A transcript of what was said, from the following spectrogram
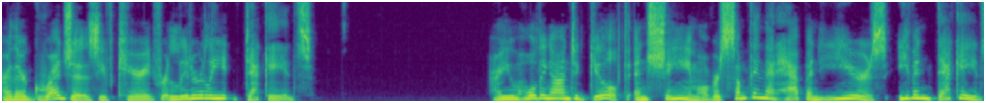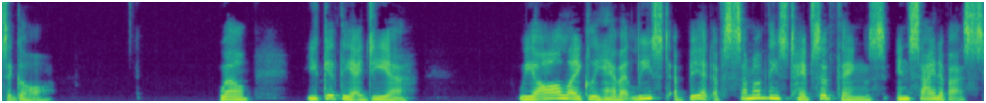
Are there grudges you've carried for literally decades? Are you holding on to guilt and shame over something that happened years, even decades ago? Well, you get the idea. We all likely have at least a bit of some of these types of things inside of us.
